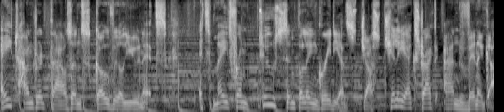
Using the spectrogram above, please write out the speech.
800,000 Scoville units. It's made from two simple ingredients, just chili extract and vinegar.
